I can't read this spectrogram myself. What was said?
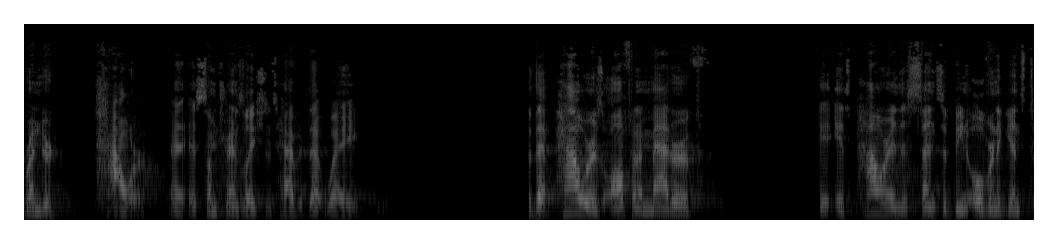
rendered power, as some translations have it that way. But that power is often a matter of it's power in the sense of being over and against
